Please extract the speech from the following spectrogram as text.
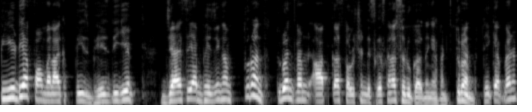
पी फॉर्म बना के प्लीज़ भेज दीजिए। जैसे आप भेजेंगे, हम तुरंत तुरंत फ्रेंड आपका सोल्यूशन डिस्कस करना शुरू कर देंगे फ्रेंड तुरंत, ठीक है फ्रेंड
